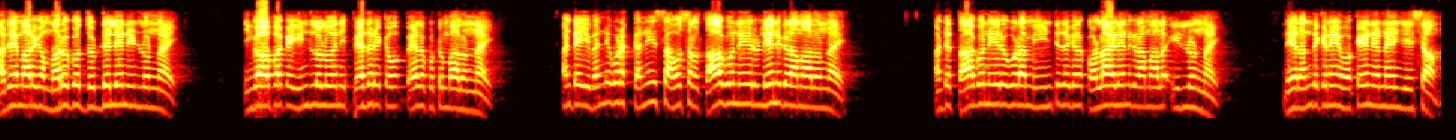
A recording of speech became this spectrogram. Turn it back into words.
అదే మారుగా మరుగు దుడ్డు లేని ఇండ్లున్నాయి. ఇంకో పక్క ఇండ్లులోని పేదరిక పేదరికం పేద కుటుంబాలు ఉన్నాయి అంటే ఇవన్నీ కూడా కనీస అవసరాలు తాగునీరు లేని గ్రామాలు ఉన్నాయి అంటే తాగునీరు కూడా మీ ఇంటి దగ్గర కొళ్ళాయిలేని గ్రామాల ఇళ్ళున్నాయి. నేను అందుకనే ఒకే నిర్ణయం చేశాం.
